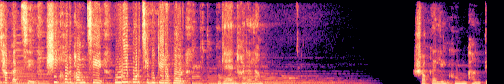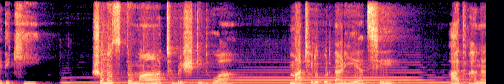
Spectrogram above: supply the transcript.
ঝাঁকাচ্ছে, শিখর ভাঙছে, উড়ে পড়ছে বুকের ওপর, জ্ঞান হারালাম। সকালে ঘুম ভাঙতে দেখি, সমস্ত মাঠ বৃষ্টি ধোয়া মাঠের ওপর দাঁড়িয়ে আছে। আধ ভাঙা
